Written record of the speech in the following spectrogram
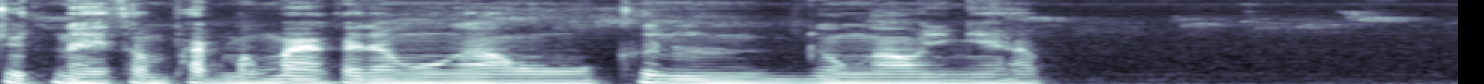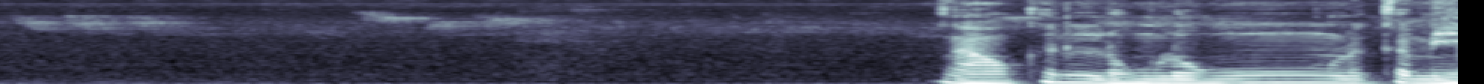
จุดไหนสัมผัสมาก ๆ ก็จะเงาๆขึ้นเงาๆอย่างเงี้ยครับ เงาขึ้นลุงๆแล้วก็มี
